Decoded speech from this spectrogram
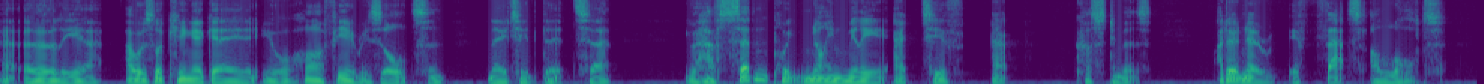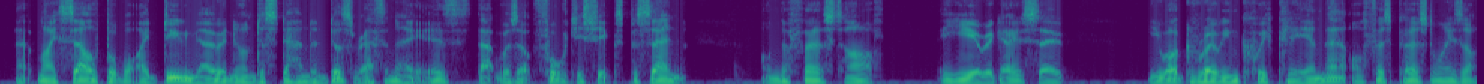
uh, earlier, I was looking again at your half year results and noted that uh, you have 7.9 million active app customers. I don't know if that's a lot uh, myself, but what I do know and understand and does resonate is that was up 46% on the first half a year ago. So you are growing quickly, and that offers personalize-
